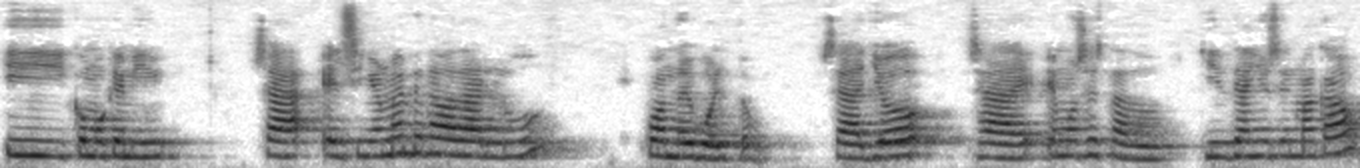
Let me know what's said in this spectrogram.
Y como que mi, o sea, el Señor me ha empezado a dar luz cuando he vuelto. O sea, yo, o sea, hemos estado 15 años en Macao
